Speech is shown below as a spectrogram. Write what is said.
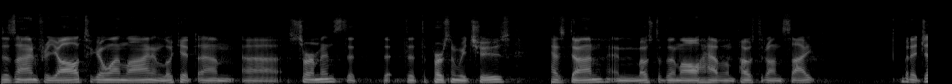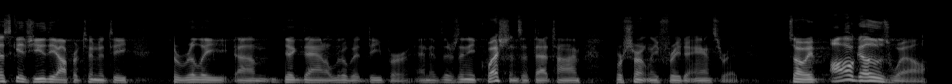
designed for y'all to go online and look at um, uh, sermons that, that, that the person we choose has done, and most of them all have them posted on site. But it just gives you the opportunity to really um, dig down a little bit deeper. And if there's any questions at that time, we're certainly free to answer it. So if all goes well,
